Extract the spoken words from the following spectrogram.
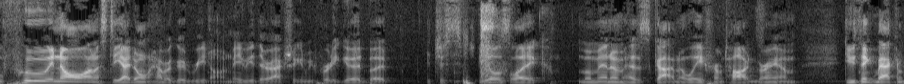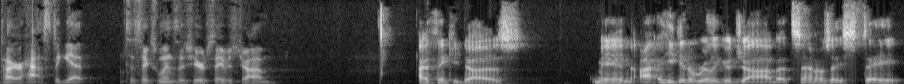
who, in all honesty, I don't have a good read on. Maybe they're actually going to be pretty good, but it just feels like momentum has gotten away from Todd Graham. Do you think MacIntyre has to get to six wins this year to save his job? I think he does. I mean, I, he did a really good job at San Jose State,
